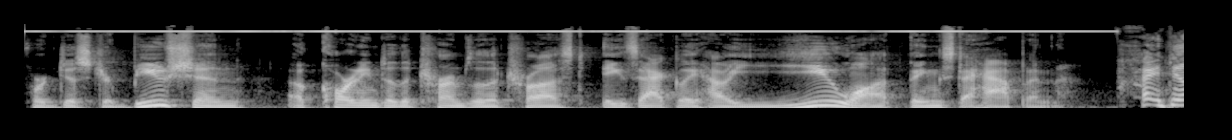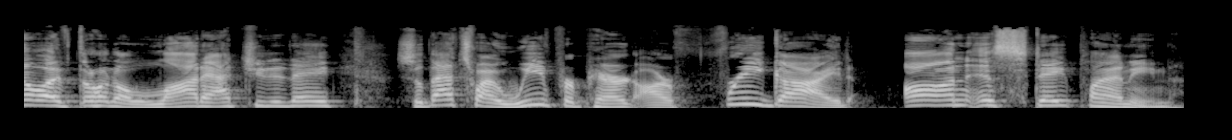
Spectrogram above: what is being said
for distribution according to the terms of the trust, exactly how you want things to happen. I know I've thrown a lot at you today, so that's why we've prepared our free guide on estate planning.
